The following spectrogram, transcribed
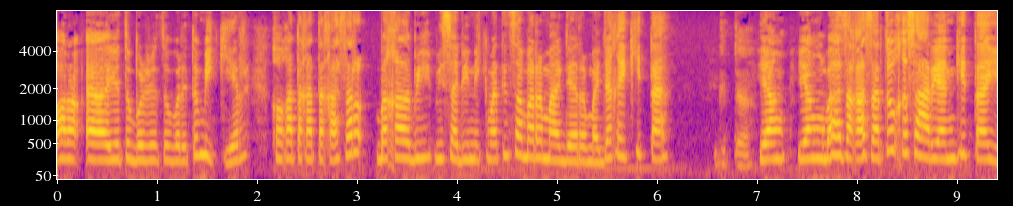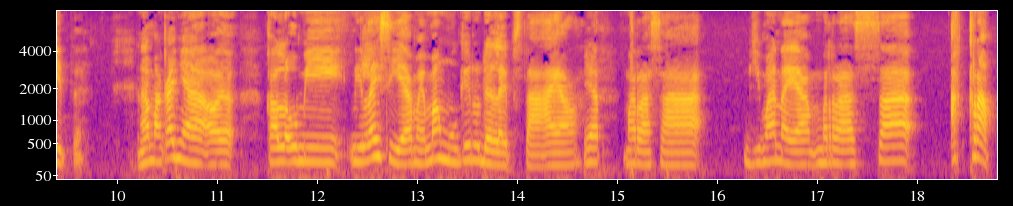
orang eh, youtuber-youtuber itu mikir kalau kata-kata kasar bakal lebih bisa dinikmatin sama remaja-remaja kayak kita Gitu. yang yang bahasa kasar tuh keseharian kita gitu Nah, makanya eh, kalau Umi nilai sih ya memang mungkin udah lifestyle, Yap. merasa gimana ya, merasa akrab.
